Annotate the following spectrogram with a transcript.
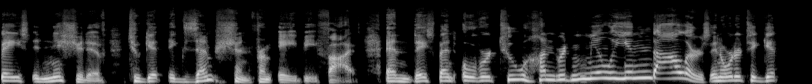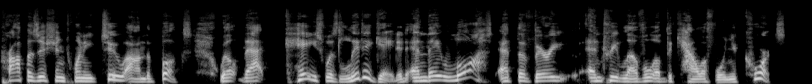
based initiative to get exemption from AB5. And they spent over $200 million in order to get Proposition 22 on the books. Well, that case was litigated and they lost at the very entry level of the California courts.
